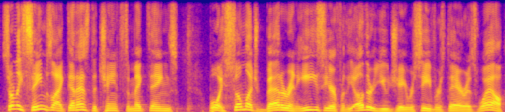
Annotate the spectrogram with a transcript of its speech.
certainly seems like that has the chance to make things boy, so much better and easier for the other UJ receivers there as well.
